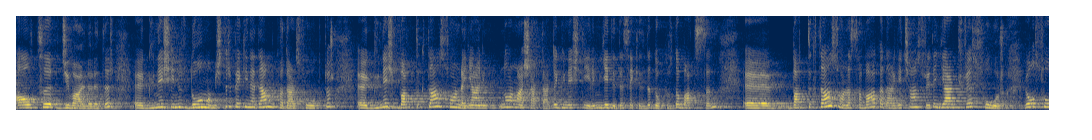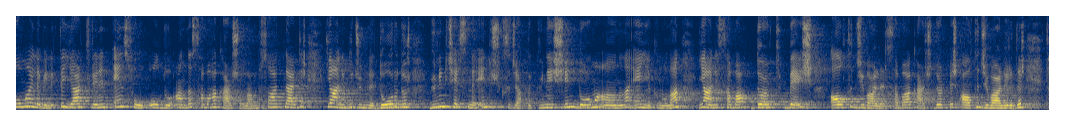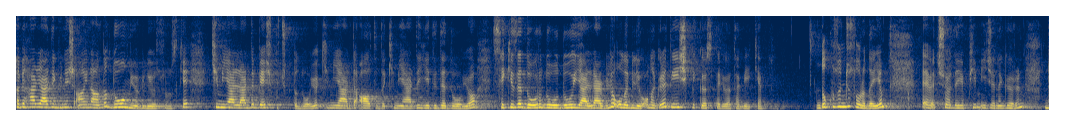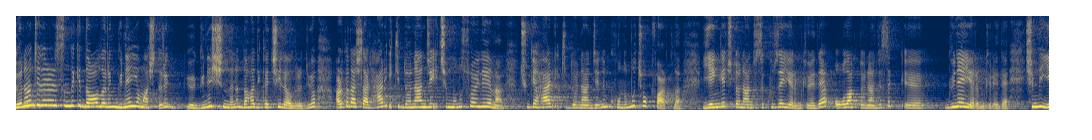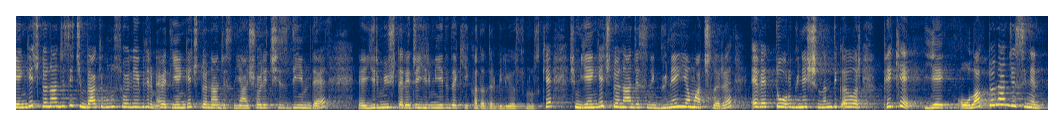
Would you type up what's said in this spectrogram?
6 civarlarıdır. E, güneş henüz doğmamıştır. Peki neden bu kadar soğuktur? E, güneş battıktan sonra yani normal şartlarda güneş diyelim 7'de 8'de 9'da batsın. E, battıktan sonra sabaha kadar geçen sürede yer küre soğur. Ve o soğumayla birlikte yer kürenin en soğuk olduğu anda sabaha karşı olan bu saatlerdir. Yani bu cümle doğrudur. Günün içerisinde en düşük sıcaklık güneşin doğma anına en yakın olan yani sabah 4, 5, 6 civarları sabaha karşı 4, 5, 5-6 civarlarıdır. Tabi her yerde güneş aynı anda doğmuyor biliyorsunuz ki. Kimi yerlerde 5.30'da doğuyor, kimi yerde 6'da, kimi yerde 7'de doğuyor. 8'e doğru doğduğu yerler bile olabiliyor. Ona göre değişiklik gösteriyor tabii ki. Dokuzuncu sorudayım. Evet şöyle yapayım iyicene görün. Dönenceler arasındaki dağların güney yamaçları e, güneş ışınlarını daha dikkatçiyle alır diyor. Arkadaşlar her iki dönence için bunu söyleyemem. Çünkü her iki dönencenin konumu çok farklı. Yengeç dönencesi kuzey yarımkürede, oğlak dönencesi e, güney yarımkürede. Şimdi yengeç dönencesi için belki bunu söyleyebilirim. Evet yengeç dönencesini yani şöyle çizdiğimde 23 derece 27 dakikadadır biliyorsunuz ki. Şimdi yengeç dönencesinin güney yamaçları evet doğru güneş ışınlarını dik alır. Peki ye, oğlak dönencesinin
